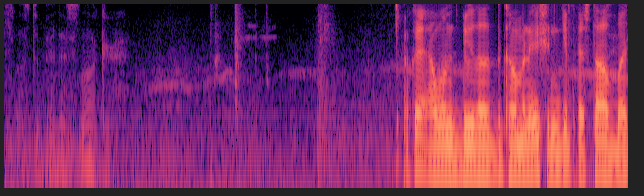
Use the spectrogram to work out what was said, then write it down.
This must have been his locker. Okay, I want to do the, the combination and get pissed off, but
